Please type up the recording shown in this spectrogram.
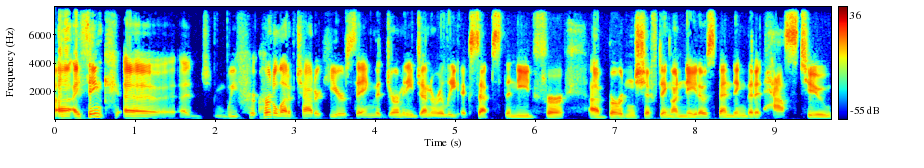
Uh, I think uh, uh we've heard a lot of chatter here saying that Germany generally accepts the need for uh, burden shifting on NATO spending, that it has to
